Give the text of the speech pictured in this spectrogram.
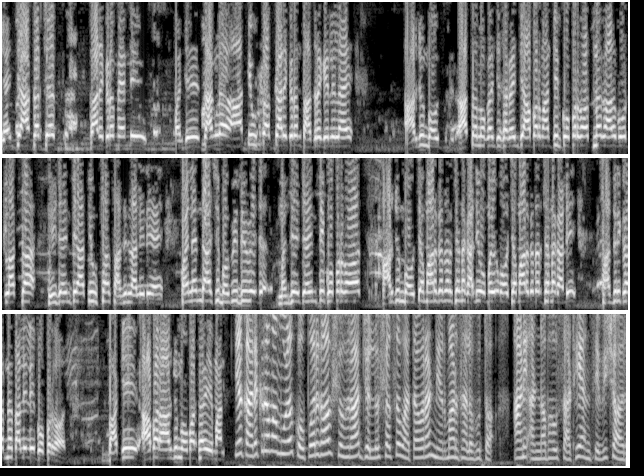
यांचे आकर्षक कार्यक्रम यांनी म्हणजे चांगला अति उत्साहात कार्यक्रम साजरा केलेला आहे. अर्जुन भाऊ आता लोकांचे सगळ्यांचे आभार मानतील. कोपरगावात न गाळबोट लागता ही जयंती अति उत्साहात साजरी झालेली आहे. पहिल्यांदा अशी भव्य दिव्य म्हणजे जयंती कोपरगावात अर्जुन भाऊच्या मार्गदर्शनाखाली व मयूर भाऊच्या मार्गदर्शनाखाली साजरी करण्यात आलेली आहे कोपरगावात. बाकी आभार अर्जुन मोबार या कार्यक्रमामुळे कोपरगाव शहरात जल्लोषाचं वातावरण निर्माण झालं होतं आणि अण्णाभाऊ साठे यांचे विचार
